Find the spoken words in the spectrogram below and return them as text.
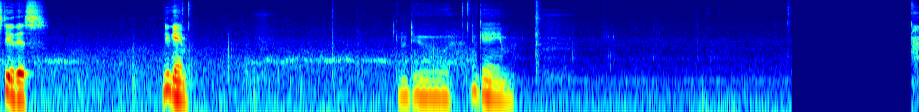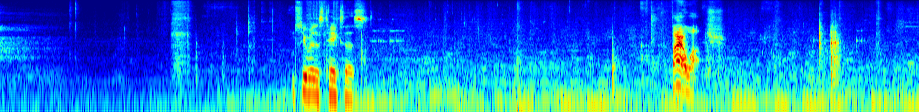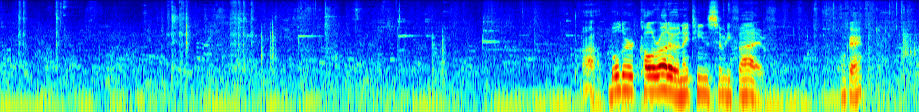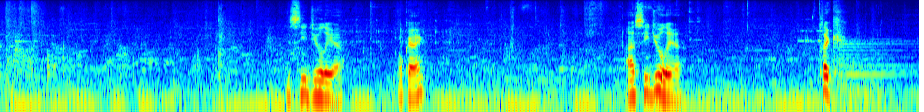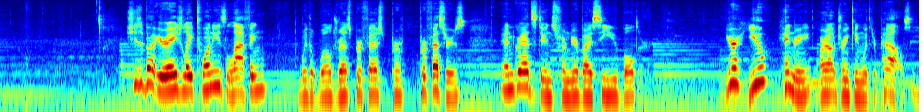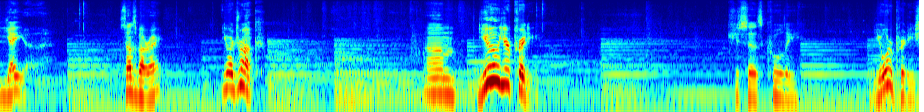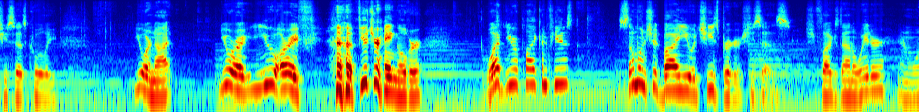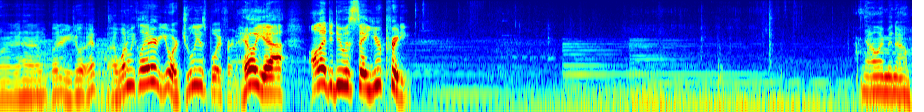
let's do this. New game. Gonna do new game. Let's see where this takes us. Firewatch. Ah, Boulder, Colorado, 1975. Okay. You see Julia. Okay. I see Julia. Click. She's about your age, late 20s, laughing with a well-dressed profess pro professors and grad students from nearby CU Boulder. You're, you, Henry, are out drinking with your pals. Yeah. Sounds about right. You are drunk. Um, you, you're pretty. She says coolly. You're pretty, she says coolly. You are not. You are a, you are a future hangover. What? You reply confused. Someone should buy you a cheeseburger, she says. She flags down a waiter, and one uh, week later, you yep, uh, one week later, you are Julia's boyfriend. Hell yeah! All I had to do was say you're pretty. Now I'm in a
